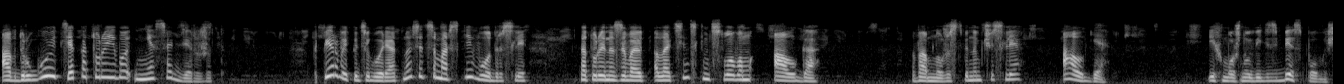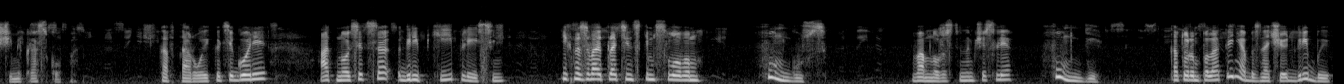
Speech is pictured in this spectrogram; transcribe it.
а в другую те, которые его не содержат. К первой категории относятся морские водоросли, которые называют латинским словом «алга», во множественном числе «алге». Их можно увидеть без помощи микроскопа. Ко второй категории относятся грибки и плесень. Их называют латинским словом фунгус, во множественном числе фунги, которым по латыни обозначают грибы.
